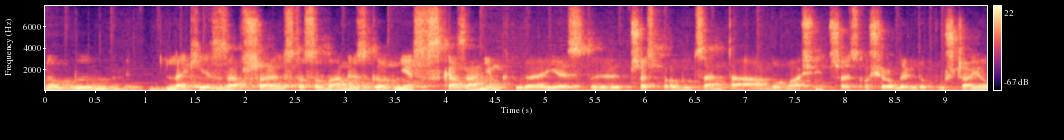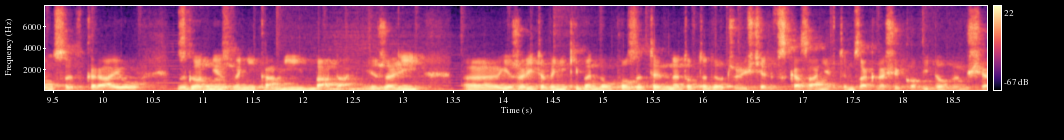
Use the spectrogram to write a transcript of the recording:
No, lek jest zawsze stosowany zgodnie z wskazaniem, które jest y, przez producenta albo właśnie przez ośrodek dopuszczający w kraju, zgodnie z wynikami badań. Jeżeli, e, jeżeli te wyniki będą pozytywne, to wtedy oczywiście wskazanie w tym zakresie covidowym się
